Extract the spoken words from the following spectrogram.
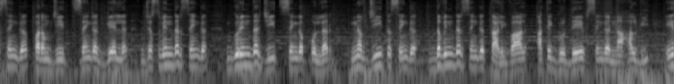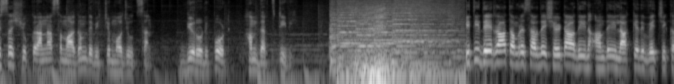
ਸਿੰਘ ਪਰਮਜੀਤ ਸਿੰਘ ਗਿੱਲ, ਜਸਵਿੰਦਰ ਸਿੰਘ, ਗੁਰਿੰਦਰਜੀਤ ਸਿੰਘ ਭੁੱਲਰ, ਨਵਜੀਤ ਸਿੰਘ, ਦਵਿੰਦਰ ਸਿੰਘ ਢਾਲੀਵਾਲ ਅਤੇ ਗੁਰਦੇਵ ਸਿੰਘ ਨਾਹਲ ਵੀ ਇਸ ਸ਼ੁਕਰਾਨਾ ਸਮਾਗਮ ਦੇ ਵਿੱਚ ਮੌਜੂਦ ਸਨ। Bureau report, Hamdard TV. ਬੀਤੀ ਦੇਰ ਰਾਤ ਅੰਮ੍ਰਿਤਸਰ ਦੇ ਛੇਟਾ ਅਧੀਨ ਆਂਦੇ ਇਲਾਕੇ ਦੇ ਵਿੱਚ ਇੱਕ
